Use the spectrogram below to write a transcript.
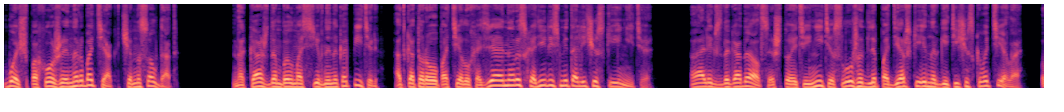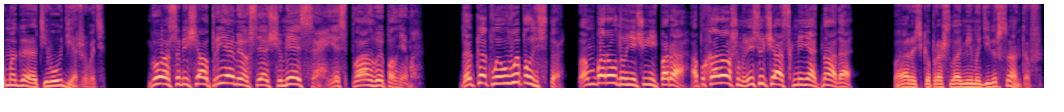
больше похожие на работяг, чем на солдат. На каждом был массивный накопитель, от которого по телу хозяина расходились металлические нити. Алекс догадался, что эти нити служат для поддержки энергетического тела, помогают его удерживать. «Босс обещал премию в следующем месяце, если план выполним». «Да как вы его выполните-то? Вам оборудование чинить пора, а по-хорошему весь участок менять надо». Парочка прошла мимо диверсантов.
